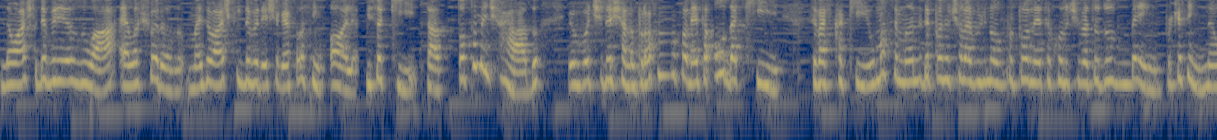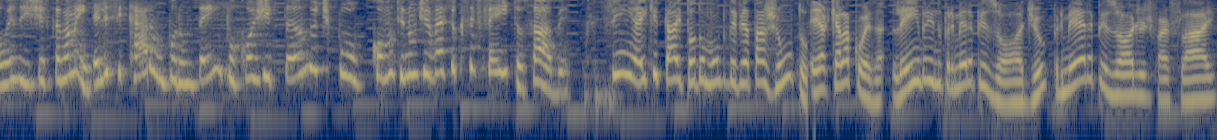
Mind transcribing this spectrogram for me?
não acho que deveria zoar ela chorando, mas eu acho que ele deveria chegar e falar assim: olha, isso aqui tá totalmente errado. Eu vou te deixar no próximo planeta, ou daqui, você vai ficar aqui uma semana e depois eu te levo de novo pro planeta quando tiver tudo bem. Porque assim, não existe esse casamento. Eles ficaram por um tempo cogitando gritando, tipo, como se não tivesse o que ser feito, sabe? Sim, aí que tá, e todo mundo devia estar tá junto. É aquela coisa, lembrem do primeiro episódio, primeiro episódio de Firefly,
